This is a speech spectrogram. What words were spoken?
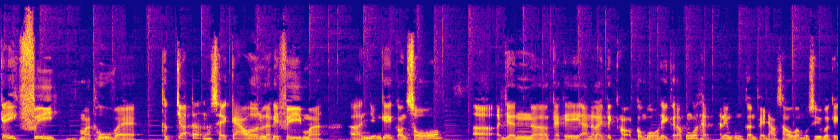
cái fee mà thu về thực chất á, nó sẽ cao hơn là cái fee mà uh, những cái con số uh, ở trên uh, các cái analytics họ công bố. Thì cái đó cũng có thể anh em cũng cần phải đào sâu vào một xíu về cái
